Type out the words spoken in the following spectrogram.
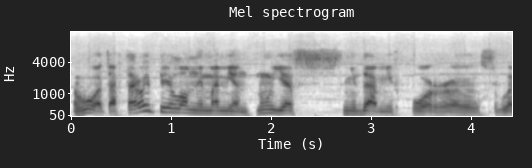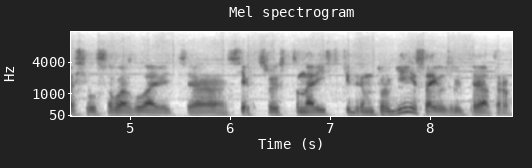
Вот. А второй переломный момент, ну, я с недавних пор э, согласился возглавить э, секцию сценаристики и драматургии Союза литераторов.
